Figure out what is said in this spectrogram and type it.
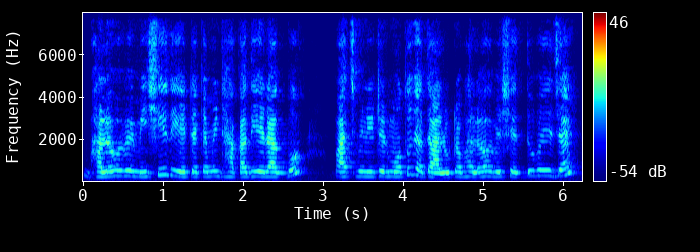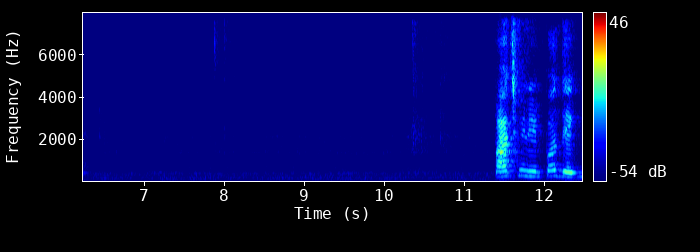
ভালোভাবে মিশিয়ে দিয়ে এটাকে আমি ঢাকা দিয়ে রাখব। পাঁচ মিনিটের মতো যাতে আলুটা ভালোভাবে সেদ্ধ হয়ে যায়। পাঁচ মিনিট পর দেখব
